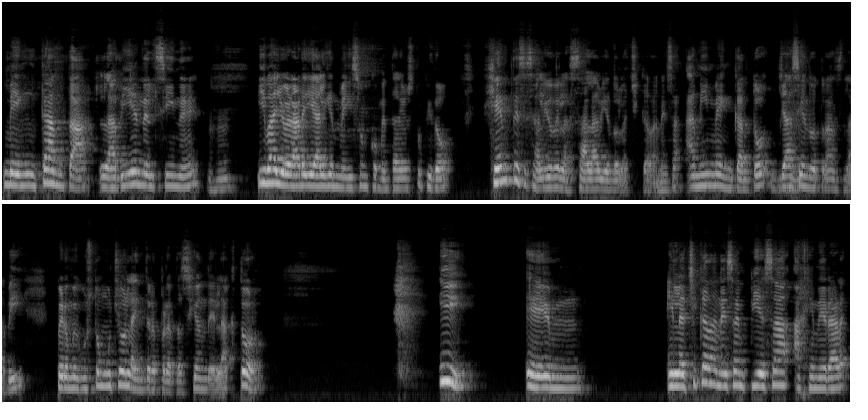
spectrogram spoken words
me encanta, la vi en el cine, Ujú. iba a llorar y alguien me hizo un comentario estúpido. Gente se salió de la sala viendo la chica danesa. A mí me encantó, ya Ujú. siendo trans la vi, pero me gustó mucho la interpretación del actor. Y em, en la chica danesa empieza a generar,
